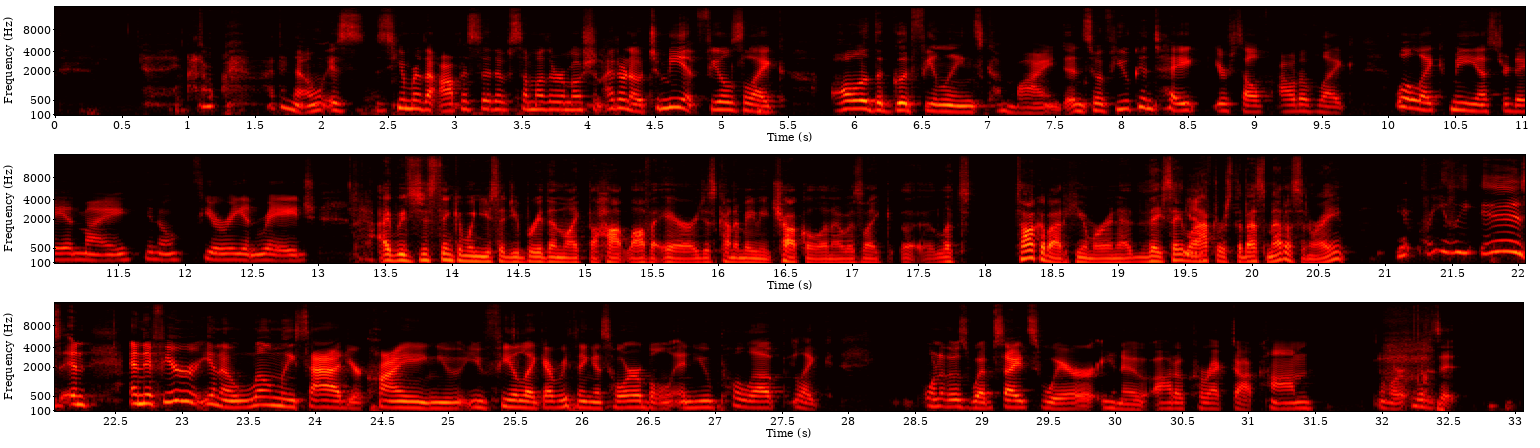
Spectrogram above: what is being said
I don't I don't know is is humor the opposite of some other emotion? I don't know. To me, it feels like all of the good feelings combined. And so if you can take yourself out of like well like me yesterday in my you know fury and rage I was just thinking when you said you breathe in like the hot lava air, it just kind of made me chuckle. And I was like, uh, let's talk about humor. And uh, they say Yeah. laughter is the best medicine, right? It really is. And and if you're, you know, lonely, sad, you're crying, you you feel like everything is horrible and you pull up like one of those websites where, you know, autocorrect.com or what is it?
